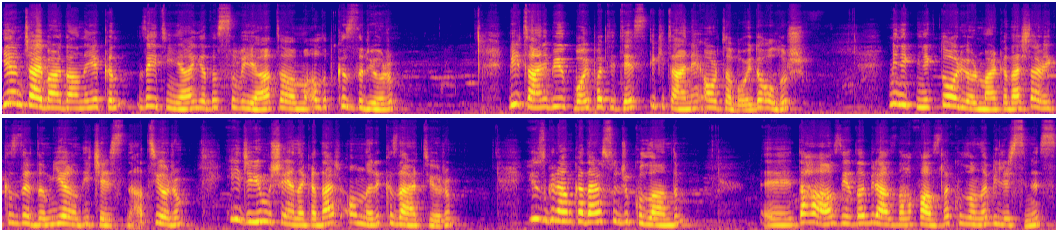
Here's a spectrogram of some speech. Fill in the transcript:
Yarım çay bardağına yakın zeytinyağı ya da sıvı yağ tavama alıp kızdırıyorum. Bir tane büyük boy patates, iki tane orta boyda olur. Minik minik doğruyorum arkadaşlar ve kızdırdığım yağın içerisine atıyorum. İyice yumuşayana kadar onları kızartıyorum. 100 gram kadar sucuk kullandım. Ee, daha az ya da biraz daha fazla kullanabilirsiniz.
